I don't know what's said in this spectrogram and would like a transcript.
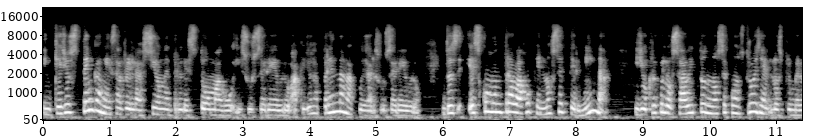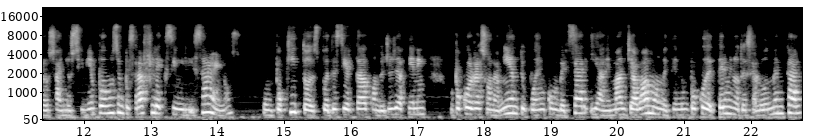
en que ellos tengan esa relación entre el estómago y su cerebro, a que ellos aprendan a cuidar su cerebro. Entonces es como un trabajo que no se termina. Y yo creo que los hábitos no se construyen los primeros años. Si bien podemos empezar a flexibilizarnos un poquito después de cierta edad, cuando ellos ya tienen un poco de razonamiento y pueden conversar y además ya vamos metiendo un poco de términos de salud mental,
